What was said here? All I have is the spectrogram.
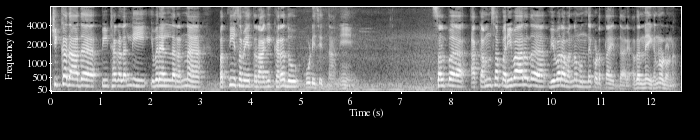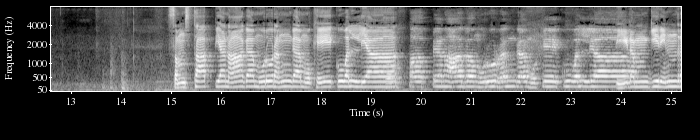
ಚಿಕ್ಕದಾದ ಪೀಠಗಳಲ್ಲಿ ಇವರೆಲ್ಲರನ್ನ ಪತ್ನಿ ಸಮೇತರಾಗಿ ಕರೆದು ಕೂಡಿಸಿದ್ದಾನೆ. ಸ್ವಲ್ಪ ಆ ಕಂಸ ಪರಿವಾರದ ವಿವರವನ್ನು ಮುಂದೆ ಕೊಡ್ತಾ ಇದ್ದಾರೆ. ಅದನ್ನೇ ಈಗ ನೋಡೋಣ. ಸಂಸ್ಥಾಪ್ಯ ನಾಗಮುರುರಂಗಮುಖೇ ಕುವಲ್ಯ. ಸಂಸ್ಥಾಪ್ಯ ನಾಗಮುರುರಂಗಮುಖೇ ಕುವಲ್ಯ. ಪೀಡಂ ಗಿರೀಂದ್ರ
